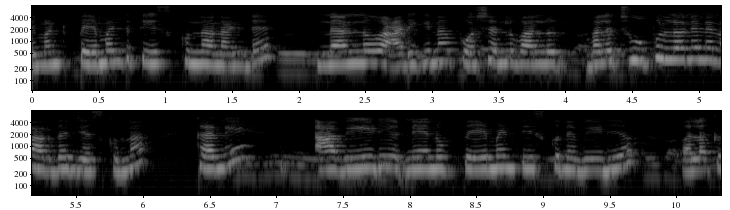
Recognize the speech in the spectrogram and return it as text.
ఏమంటే పేమెంట్ తీసుకున్నానంటే నన్ను అడిగిన క్వశ్చన్లు వాళ్ళు వాళ్ళ చూపుల్లోనే నేను అర్థం చేసుకున్నా. కానీ ఆ వీడియో నేను పేమెంట్ తీసుకునే వీడియో వాళ్ళకు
